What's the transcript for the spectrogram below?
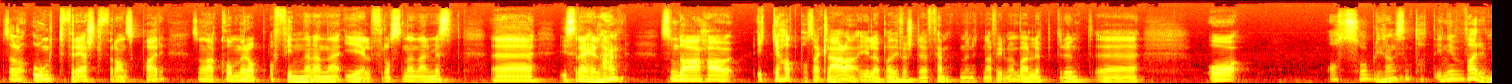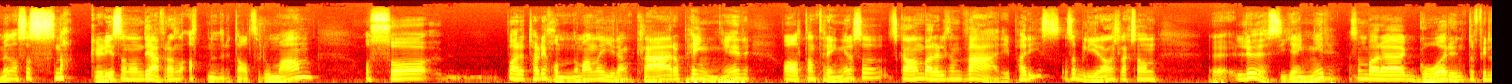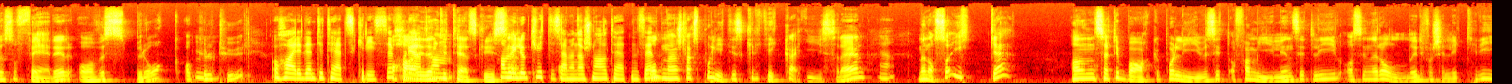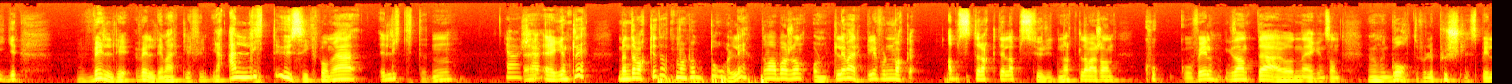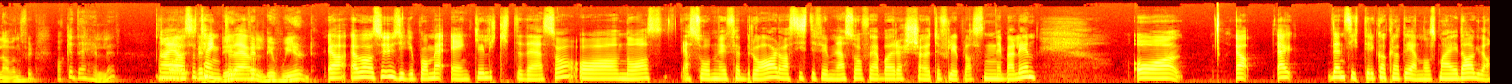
Så det er sånn ungt, fresht fransk par som da kommer opp og finner denne ihjelfrosne, nærmest, eh, israeleren. Som da har ikke hatt på seg klær da, i løpet av de første 15 minuttene av filmen. Bare løpt rundt. Eh, og, og så blir han liksom tatt inn i varmen, og så snakker de som om de er fra en sånn 1800-tallsroman. Og så bare tar de hånd om han og gir han klær og penger og alt han trenger. Og så skal han bare liksom være i Paris. Og så blir han en slags sånn eh, løsgjenger som bare går rundt og filosoferer over språk og kultur. Og har identitetskrise. Og har at han, identitetskrise. han vil jo kvitte seg med nasjonaliteten sin. Og den er en slags politisk kritikk av Israel, Ja. men også ikke. Han ser tilbake på livet sitt og familien sitt liv og sine roller i forskjellige kriger. Veldig veldig merkelig film. Jeg er litt usikker på om jeg likte den Ja, eh, egentlig. Men det var ikke det at den var noe dårlig. Den var bare sånn ordentlig merkelig, for den var ikke abstrakt eller absurd nok til å være sånn ko-ko-film. Det er jo en egen sånn gåtefulle puslespill av en film. Det var ikke det heller. Det Nei, jeg også veldig, tenkte det. veldig weird. Ja, jeg var også usikker på om jeg egentlig likte det jeg så. Og nå, Jeg så den i februar, det var siste filmen jeg så, for jeg bare rusha ut til flyplassen i Berlin. Og ja, jeg, den sitter ikke akkurat igjen hos meg i dag, da.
